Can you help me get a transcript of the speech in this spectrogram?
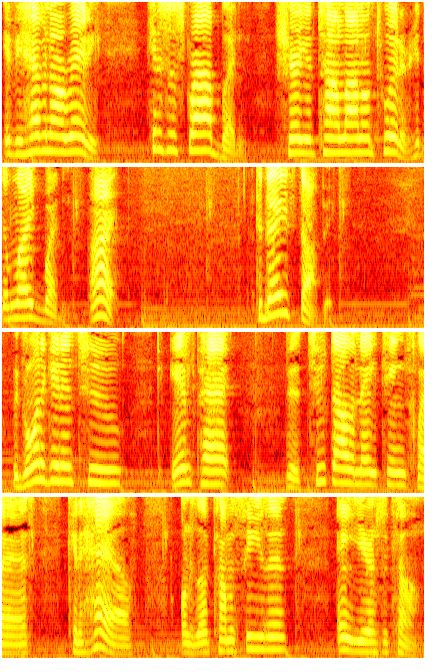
If you haven't already, hit the subscribe button. Share your timeline on Twitter. Hit the like button. All right. Today's topic we're going to get into the impact the 2018 class can have on this upcoming season and years to come.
